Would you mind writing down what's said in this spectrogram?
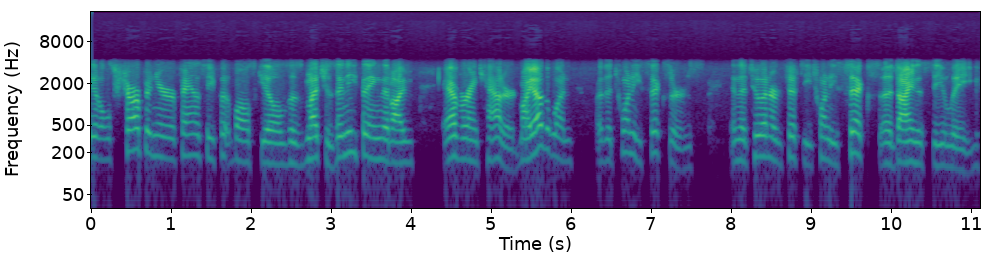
it'll sharpen your fantasy football skills as much as anything that I've ever encountered. My other one are the 26ers in the 250-26 uh, dynasty league,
